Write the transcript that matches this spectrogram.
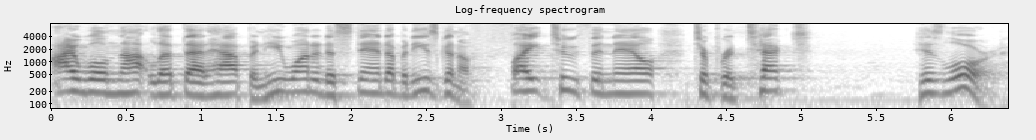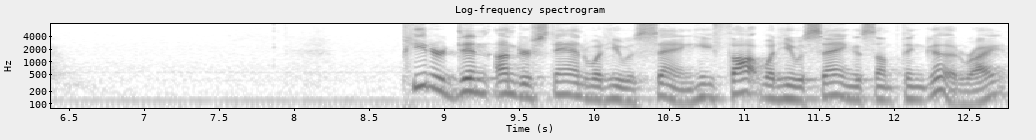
I will not let that happen. He wanted to stand up and he's going to fight tooth and nail to protect his Lord. Peter didn't understand what he was saying. He thought what he was saying is something good, right?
